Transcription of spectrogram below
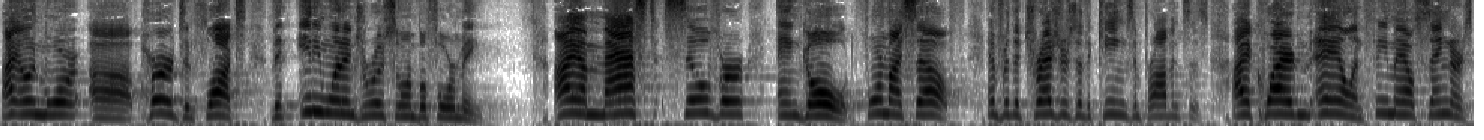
I owned more uh, herds and flocks than anyone in Jerusalem before me. I amassed silver and gold for myself and for the treasures of the kings and provinces. I acquired male and female singers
